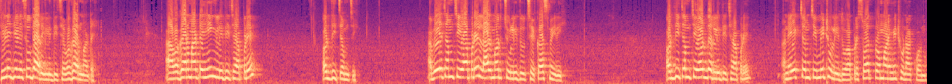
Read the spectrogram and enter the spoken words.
ઝીણી ઝીણી સુધારી લીધી છે વઘાર માટે. આ વઘાર માટે હિંગ લીધી છે આપણે અડધી ચમચી. આ બે ચમચી આપણે લાલ મરચું લીધું છે, કાશ્મીરી. અડધી ચમચી હળદર લીધી છે આપણે. અને એક ચમચી મીઠું લીધું, આપણે સ્વાદ પ્રમાણે મીઠું નાખવાનું.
